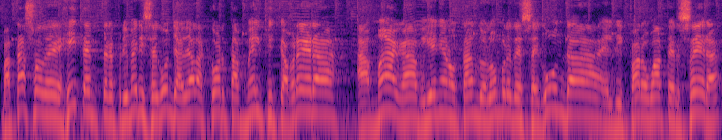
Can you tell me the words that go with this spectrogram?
Batazo de hit entre primera y segunda, ya la corta Melqui Cabrera. Amaga, viene anotando el hombre de segunda. El disparo va a tercera.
